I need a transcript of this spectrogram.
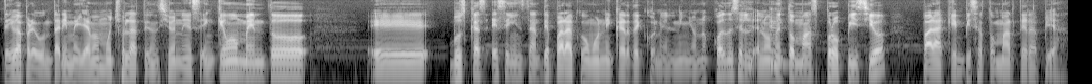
te iba a preguntar y me llama mucho la atención es en qué momento eh, buscas ese instante para comunicarte con el niño, ¿no? ¿Cuál es el, momento más propicio para que empiece a tomar terapia?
